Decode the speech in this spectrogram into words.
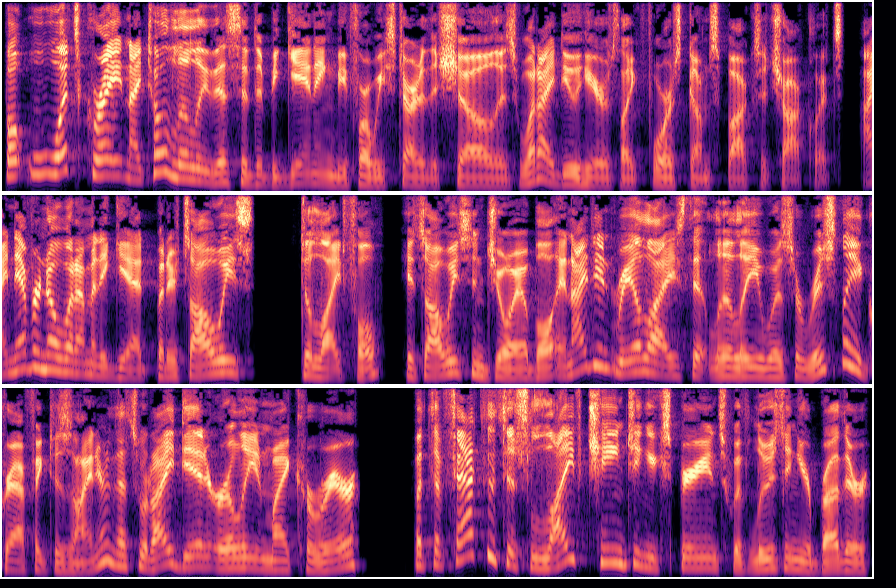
But what's great, and I told Lily this at the beginning before we started the show, is what I do here is like Forrest Gump's box of chocolates. I never know what I'm going to get, but it's always delightful. It's always enjoyable. And I didn't realize that Lily was originally a graphic designer. That's what I did early in my career. But the fact that this life changing experience with losing your brother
